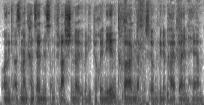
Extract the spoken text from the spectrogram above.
Und also man kann es ja nicht an Flaschen da über die Pyrenäen tragen, da muss irgendwie eine Pipeline her.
